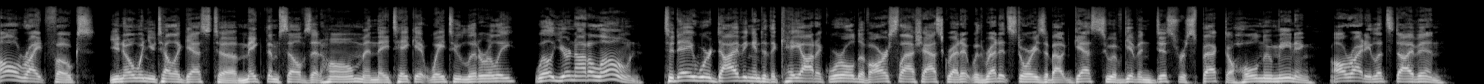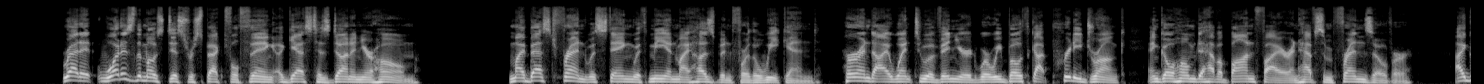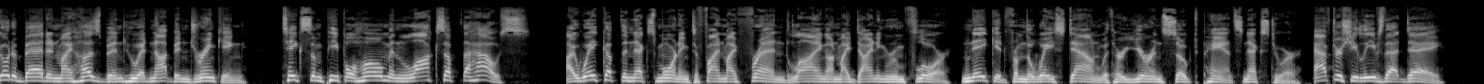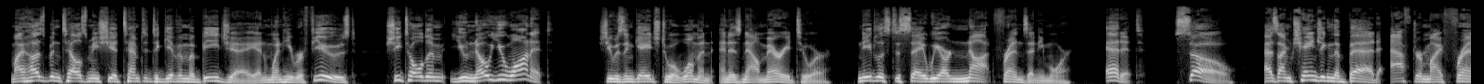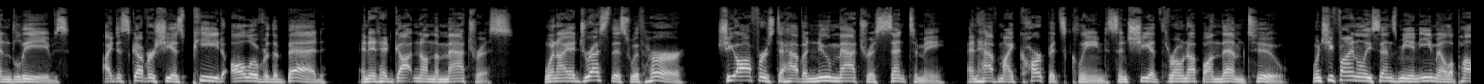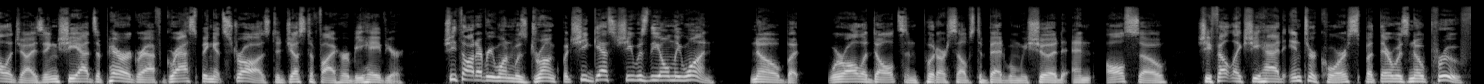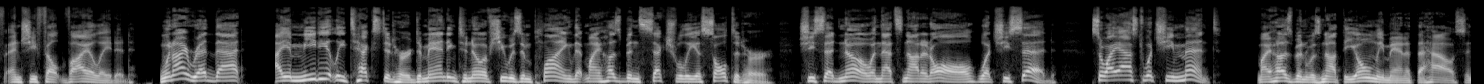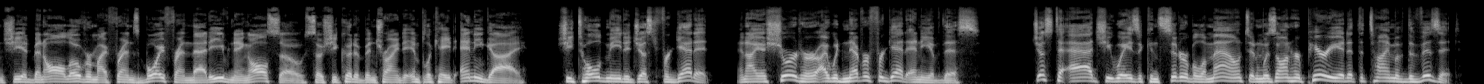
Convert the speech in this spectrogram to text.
All right, folks. You know when you tell a guest to make themselves at home and they take it way too literally? Well, you're not alone. Today, we're diving into the chaotic world of r slash ask Reddit with Reddit stories about guests who have given disrespect a whole new meaning. Alrighty, let's dive in. Reddit, what is the most disrespectful thing a guest has done in your home? My best friend was staying with me and my husband for the weekend. Her and I went to a vineyard where we both got pretty drunk and go home to have a bonfire and have some friends over. I go to bed and my husband, who had not been drinking, takes some people home and locks up the house. I wake up the next morning to find my friend lying on my dining room floor, naked from the waist down with her urine soaked pants next to her. After she leaves that day, my husband tells me she attempted to give him a BJ, and when he refused, she told him, You know you want it. She was engaged to a woman and is now married to her. Needless to say, we are not friends anymore. Edit. So, as I'm changing the bed after my friend leaves, I discover she has peed all over the bed and it had gotten on the mattress. When I address this with her, she offers to have a new mattress sent to me and have my carpets cleaned since she had thrown up on them too. When she finally sends me an email apologizing, she adds a paragraph grasping at straws to justify her behavior. She thought everyone was drunk, but she guessed she was the only one. No, but we're all adults and put ourselves to bed when we should, and also, she felt like she had intercourse, but there was no proof, and she felt violated. When I read that, I immediately texted her demanding to know if she was implying that my husband sexually assaulted her. She said no, and that's not at all what she said. So I asked what she meant. My husband was not the only man at the house, and she had been all over my friend's boyfriend that evening also, so she could have been trying to implicate any guy. She told me to just forget it, and I assured her I would never forget any of this. Just to add, she weighs a considerable amount and was on her period at the time of the visit.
